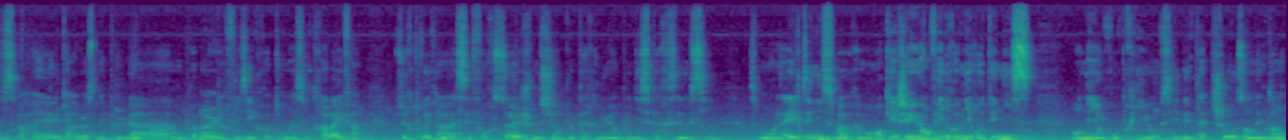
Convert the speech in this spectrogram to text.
disparaît, Carlos n'est plus là, mon préparateur Ouais. physique retourne à son travail. Enfin, je me suis retrouvée quand même assez fort seule, je me suis un peu perdue, un peu dispersée aussi à ce moment-là. Et le tennis m'a vraiment manqué. J'ai eu envie de revenir au tennis en ayant compris aussi des tas de choses, en étant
